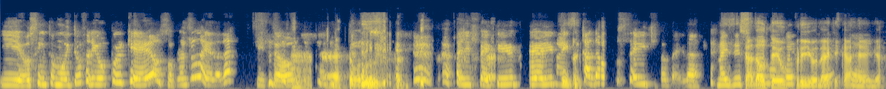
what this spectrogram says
E eu sinto muito frio porque eu sou brasileira, né? Então, é, todos... a gente tem que ver aí o que cada um sente também, né? Mas isso cada um tem o frio, né, que carrega.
